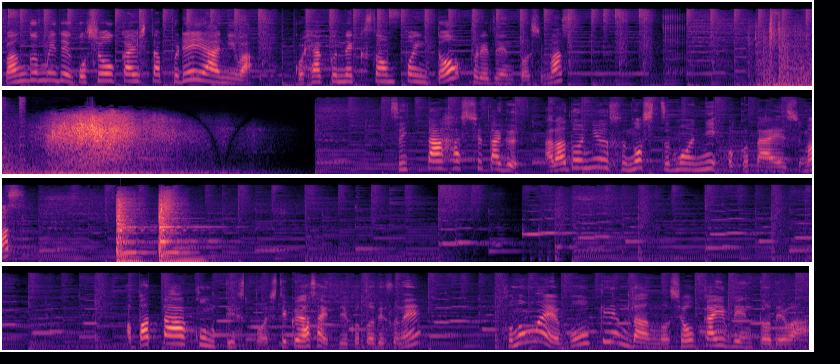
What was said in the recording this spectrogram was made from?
番組でご紹介したプレイヤーには500ネクソンポイントをプレゼントします。ツイッターハッシュタグアラドニュースの質問にお答えします。アバターコンテストをしてくださいということですね。この前冒険団の紹介イベントでは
